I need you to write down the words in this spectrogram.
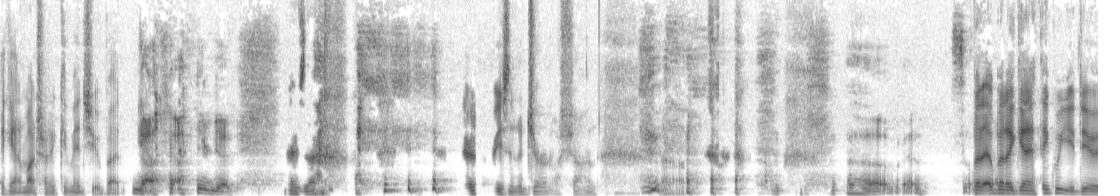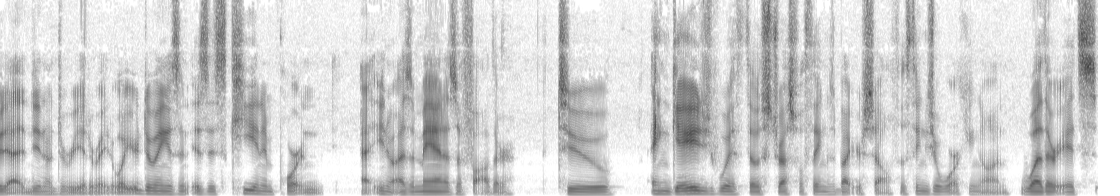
again, I'm not trying to convince you, but no, you're good. There's a there's a reason to journal, Sean. Um, oh man. So but funny. but again, I think what you do, uh, you know, to reiterate, what you're doing is is this key and important, uh, you know, as a man, as a father, to engage with those stressful things about yourself, the things you're working on, whether it's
